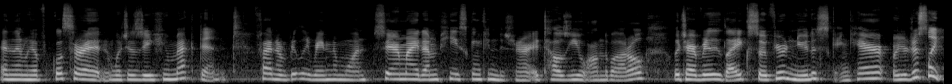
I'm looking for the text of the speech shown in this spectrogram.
And then we have glycerin, which is a humectant. Find a really random one. Ceramide MP skin conditioner. It tells you on the bottle, which I really like. So if you're new to skincare or you're just like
